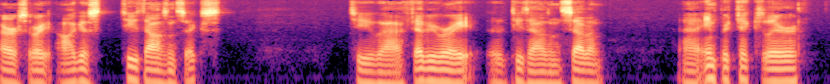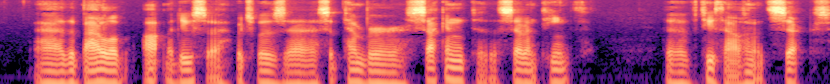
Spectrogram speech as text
or sorry, August 2006 to uh, February 2007. Uh, in particular, uh, the Battle of Op Medusa, which was uh, September 2nd to the 17th of 2006.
